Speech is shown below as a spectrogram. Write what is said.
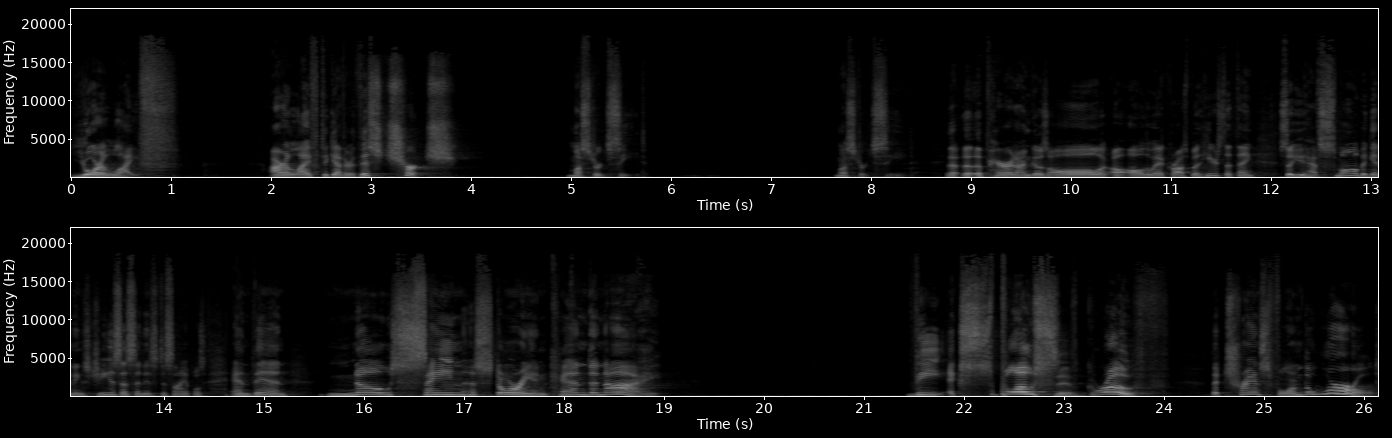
your life, our life together, this church, mustard seed. Mustard seed. The, the, paradigm goes all, all the way across. But here's the thing so you have small beginnings, Jesus and his disciples, and then no sane historian can deny the explosive growth that transformed the world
